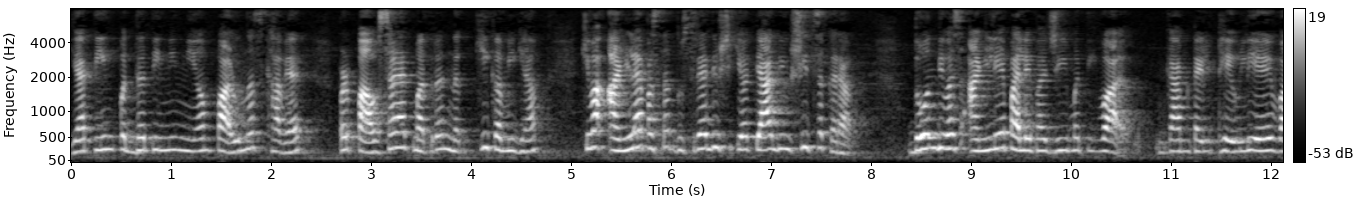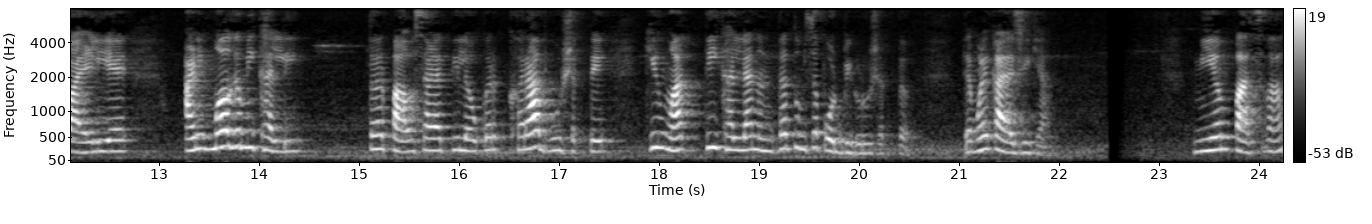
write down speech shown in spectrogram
या तीन पद्धतींनी नियम पाळूनच खाव्यात. पण पावसाळ्यात मात्र नक्की कमी घ्या. किंवा आणल्यापासून दुसऱ्या दिवशी किंवा त्या दिवशीच करा. दोन दिवस आणली आहे पालेभाजी मग ती वा काय म्हणता येईल? ठेवली आहे वाळली आहे आणि मग मी खाल्ली. तर पावसाळ्यात ती लवकर खराब होऊ शकते किंवा ती खाल्ल्यानंतर तुमचं पोट बिघडू शकतं. त्यामुळे काळजी घ्या. नियम पाचवा.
